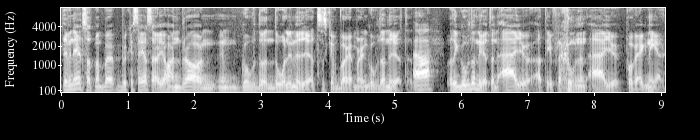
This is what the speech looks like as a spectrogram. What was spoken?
Det är inte så att man brukar säga så här, jag har en bra, en god och en dålig nyhet, så ska vi börja med den goda nyheten. Ja. Och den goda nyheten är ju att inflationen är ju på väg ner.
